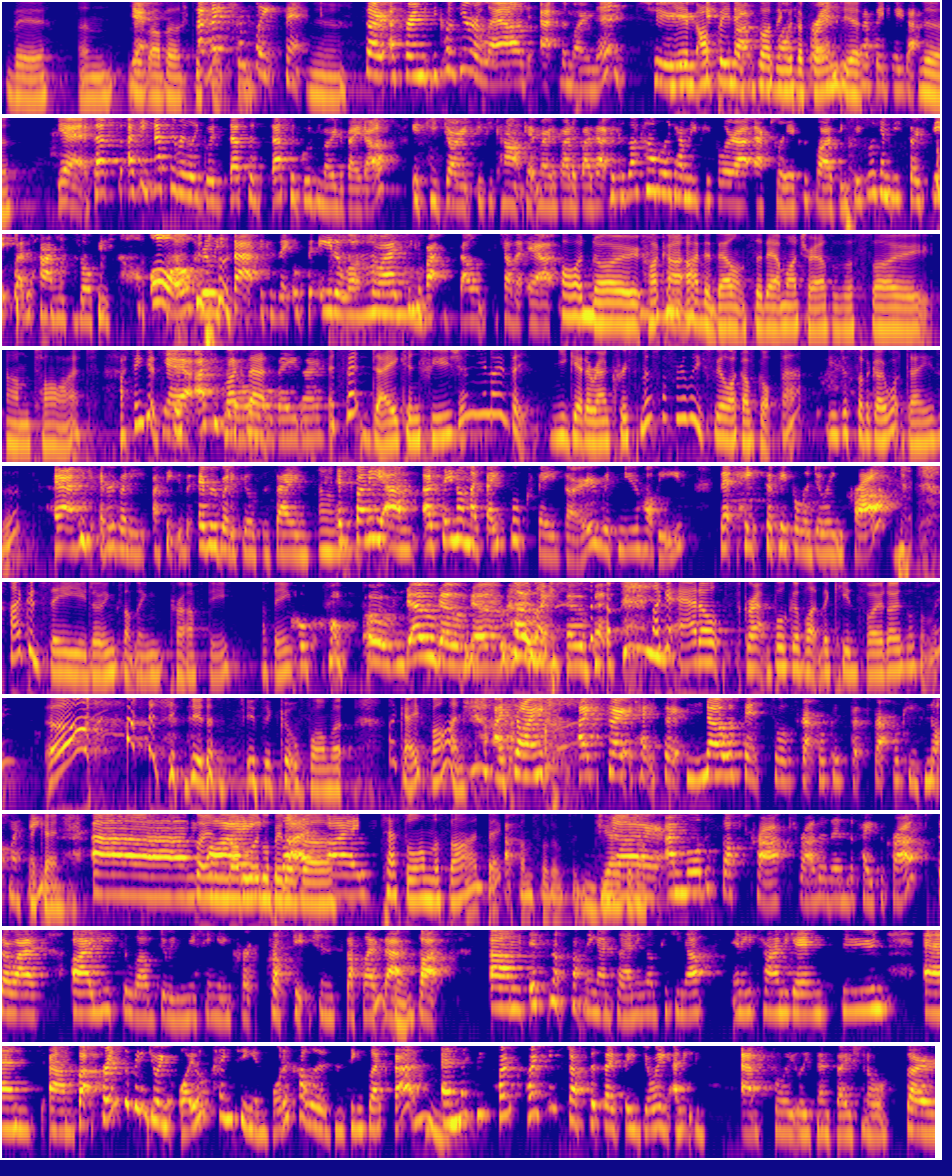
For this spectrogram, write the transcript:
there and there's Yeah. other That makes complete sense. Yeah. So a friend, because you're allowed at the moment to Yeah, I've been exercising with one a friend, yeah. I've been doing that. Yeah. Yeah, that's. I think that's a really good. That's a that's a good motivator. If you don't, if you can't get motivated by that, because I can't believe how many people are out actually exercising. People are going to be so fit by the time this is all finished, or really fat because they also eat a lot. So I think it might just balance each other out. Oh no, I can't. I haven't balanced it out. My trousers are so um, tight. I think it's Yeah, just I think like that. be though. It's that day confusion, you know, that you get around Christmas. I really feel like I've got that. You just sort of go, "What day is it?" Yeah, I think everybody. I think everybody feels the same. Um, it's funny. Um, I've seen on my Facebook feed though, with new hobbies, that heaps of people are doing craft. I could see you doing something crafty. I think. Oh, oh, oh, no, no, no, no, like- no, no. like an adult scrapbook of like the kids' photos or something. Oh, she did a physical vomit. Okay, fine. I don't. I so okay. So no offense to all the scrapbookers, but scrapbooking's not my thing. Okay. Um, So not a little bit of a I tassel on the side, Beck? Some sort of jazz Uh, no. I'm more the soft craft rather than the paper craft. So I I used to love doing knitting and cro- cross stitch and stuff like Okay. that, but. Um, it's not something I'm planning on picking up anytime again soon. And um, but friends have been doing oil painting and watercolors and things like that, Mm. and they've been po- posting stuff that they've been doing, and it is absolutely sensational. So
